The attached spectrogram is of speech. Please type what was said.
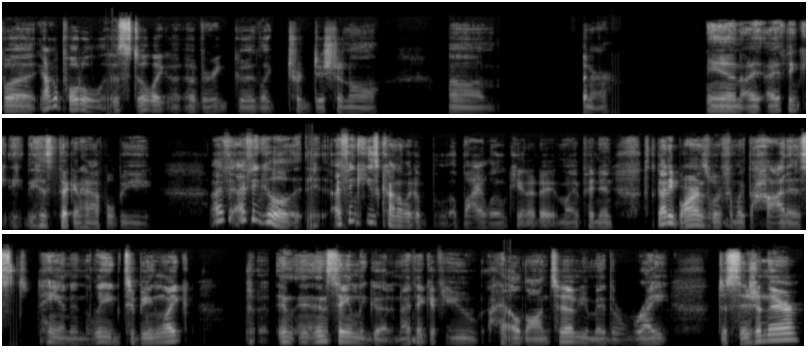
but Jakob Poeltl is still like a, a very good like traditional um center. And I, I think his second half will be I, th- I think he'll. Eh, eh, I think he's kind of like a, a buy low candidate, in my opinion. Scottie Barnes went from like the hottest hand in the league to being like uh, in, in, insanely good. And I think if you held on to him, you made the right decision there.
